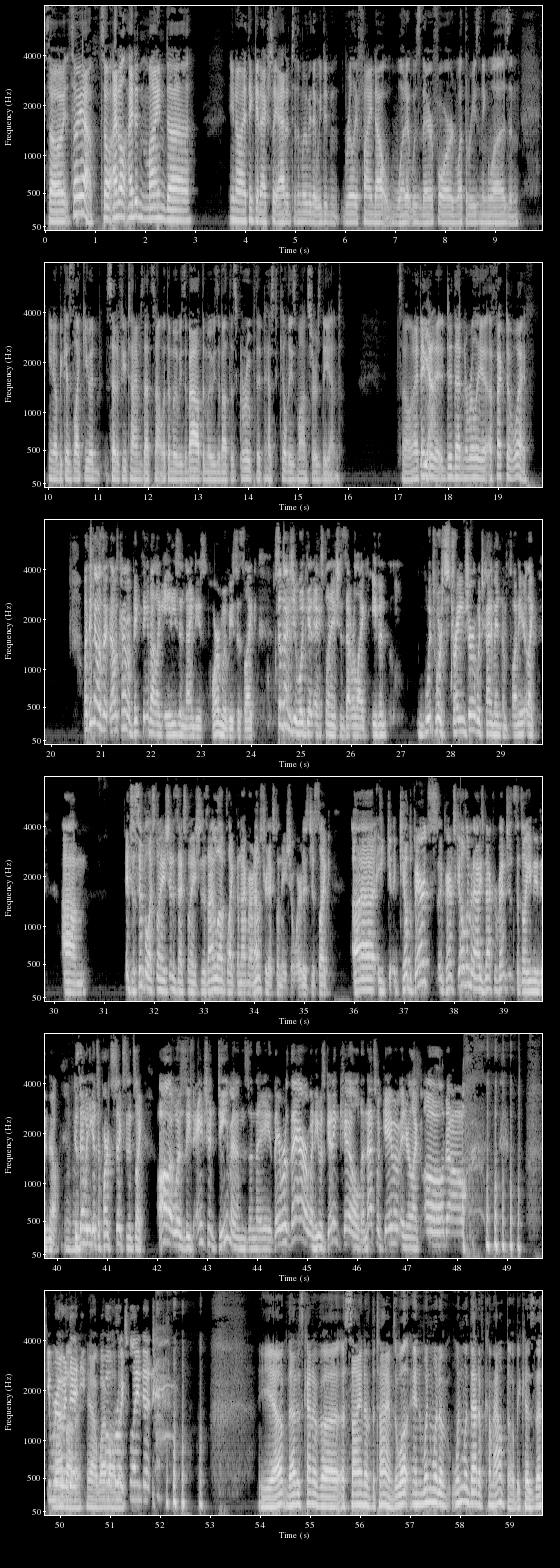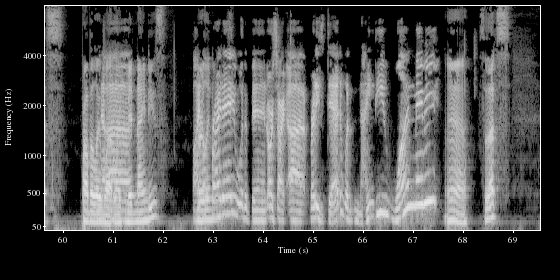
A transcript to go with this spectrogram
So so yeah. So I don't I didn't mind uh you know, I think it actually added to the movie that we didn't really find out what it was there for and what the reasoning was and you know, because like you had said a few times, that's not what the movie's about. The movie's about this group that has to kill these monsters. The end. So, and I think Yeah. that it did that in a really effective way. I think that was a, that was kind of a big thing about like 80s and 90s horror movies is like sometimes you would get explanations that were like even which were stranger, which kind of made them funnier. Like, um, it's a simple explanation. His explanation is I love like the Nightmare on Elm Street explanation where it is just like uh, he k- killed the parents, the parents killed him, and now he's back for vengeance. That's all you need to know. Because then when you get to part six and it's like, oh, it was these ancient demons and they they were there when he was getting killed, and that's what gave him. And you're like, oh no, you ruined it. Yeah, why? Over explained it. Yeah, that is kind of a, a sign of the times. Well, and when would have when would that have come out though? Because that's probably what like mid nineties. Final Early Friday would have been, or sorry, uh, Freddy's Dead would 91 maybe? Yeah, so that's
